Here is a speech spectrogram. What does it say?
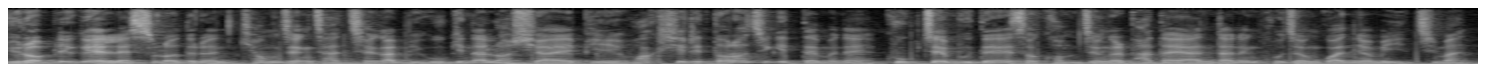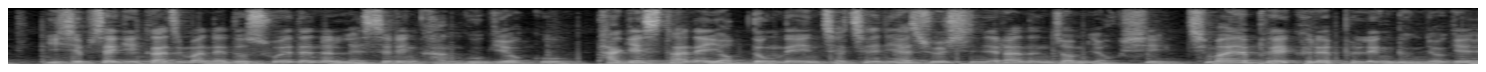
유럽 리그의 레슬러들은 경쟁 자체가 미국이나 러시아에 비해 확실히 떨어지기 때문에 국제 무대에서 검증을 받아야 한다는 고정관념이 있지만 20세기까지만 해도 스웨덴은 레슬링 강국이었고 다게스탄의 옆 동네인 체체니아 출신이라는 점 역시 치마예프의 그래플링 능력에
